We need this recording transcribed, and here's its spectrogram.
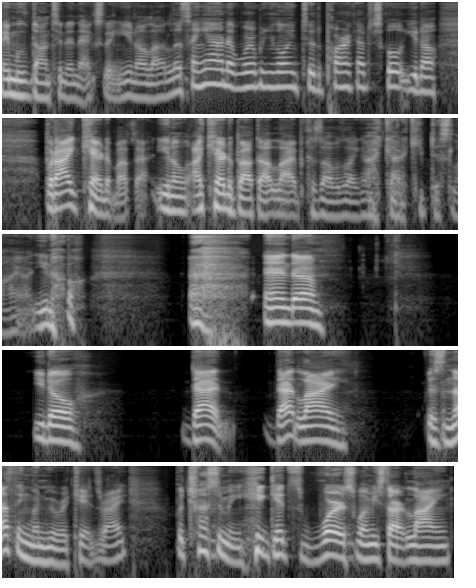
They moved on to the next thing, you know, like let's hang out. At, Where are we going to the park after school? You know, but I cared about that. You know, I cared about that lie because I was like, I gotta keep this lie on. You know, and um, you know, that that lie is nothing when we were kids, right? But trust me, it gets worse when we start lying.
